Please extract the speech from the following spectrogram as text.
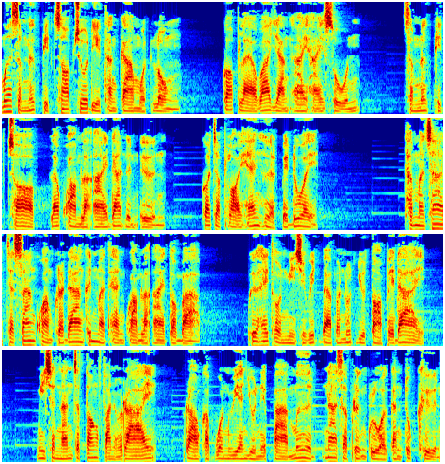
เมื่อสำนึกผิดชอบชั่วดีทางกาหมดลง ก็แปลว่าอย่างอายหายศูนย์สำนึกผิดชอบแล้วความละอายด้านอื่นๆ ก็จะพลอยแห้งเหือดไปด้วย ธรรมชาติจะสร้างความกระด้างขึ้นมาแทนความละอายต่อบาป เพื่อให้ทนมีชีวิตแบบมนุษย์อยู่ต่อไปได้มีฉะนั้นจะต้องฝันร้าย ราวกับวนเวียนอยู่ในป่ามืดน่าสะพรึงกลัวกันทุกคืน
